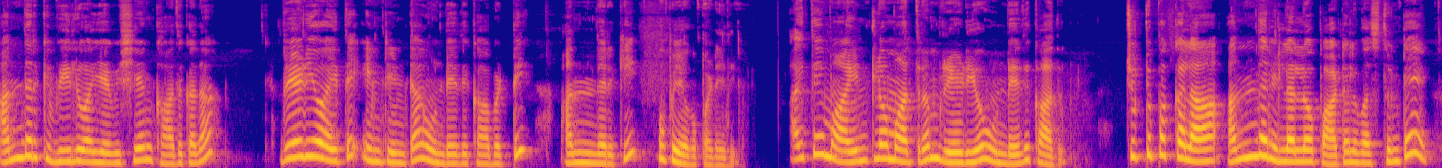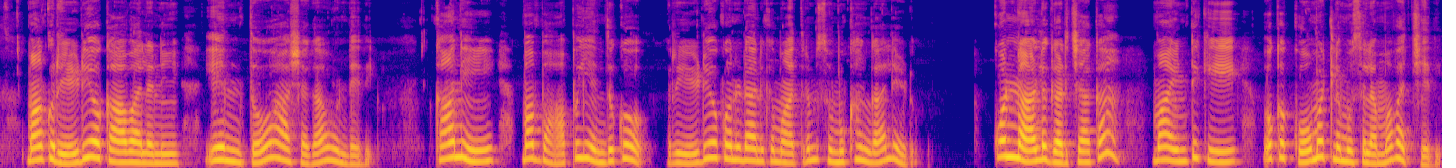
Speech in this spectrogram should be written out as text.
అందరికీ వీలు అయ్యే విషయం కాదు కదా? రేడియో అయితే ఇంటింటా ఉండేది కాబట్టి అందరికీ ఉపయోగపడేది. అయితే మా ఇంట్లో మాత్రం రేడియో ఉండేది కాదు. చుట్టుపక్కల అందరిళ్ళలో పాటలు వస్తుంటే మాకు రేడియో కావాలని ఎంతో ఆశగా ఉండేది. కానీ మా బాపు ఎందుకో రేడియో కొనడానికి మాత్రం సుముఖంగా లేడు. కొన్నాళ్ళు గడిచాక మా ఇంటికి ఒక కోమట్ల ముసలమ్మ వచ్చేది.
